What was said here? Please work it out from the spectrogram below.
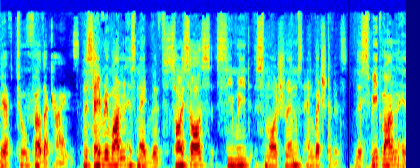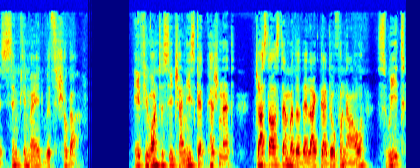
we have two further kinds. The savory one is made with soy sauce, seaweed, small shrimps and vegetables. The sweet one is simply made with sugar. If you want to see Chinese get passionate, just ask them whether they like their tofu nao sweet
